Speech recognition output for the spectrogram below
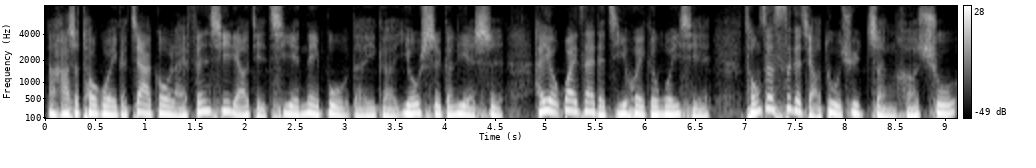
那它是透过一个架构来分析、了解企业内部的一个优势跟劣势，还有外在的机会跟威胁，从这四个角度去整合出，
